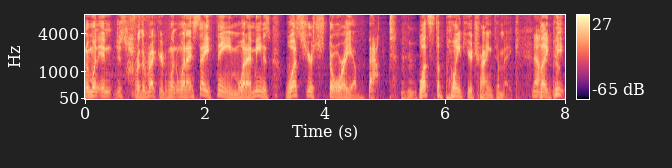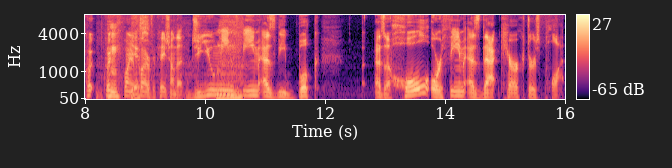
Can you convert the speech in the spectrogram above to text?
and when and just for the record, when when I say theme, what I mean is what's your story about? Mhm. What's the point you're trying to make? Now, Like, no, pe- quick, quick Mhm, point yes. of clarification on that. Do you mean Mhm. theme as the book as a whole, or theme as that character's plot?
